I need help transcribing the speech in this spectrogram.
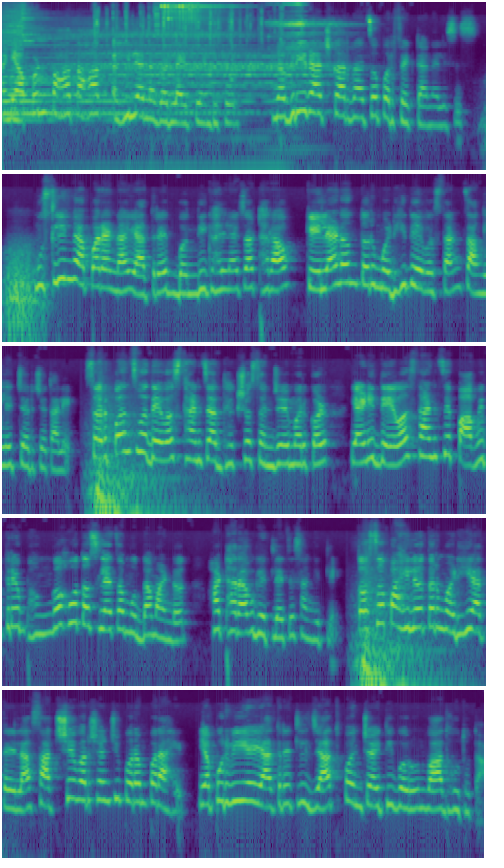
आणि आपण पाहत आहात अहिल्यानगर लाईव्ह ट्वेंटी फोर नगरी राजकारणाचं परफेक्ट अनालिसिस मुस्लिम व्यापाऱ्यांना यात्रेत बंदी घालण्याचा ठराव केल्यानंतर मढी देवस्थान चांगले चर्चेत आले. सरपंच व देवस्थानचे अध्यक्ष संजय मरकड यांनी देवस्थानचे पावित्र्य भंग होत असल्याचा मुद्दा मांडत हा ठराव घेतल्याचे सांगितले. तसं पाहिलं तर मढी यात्रेला सातशे वर्षांची परंपरा आहे. यापूर्वी या यात्रेतील जात पंचायतीवरून वाद होत होता.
